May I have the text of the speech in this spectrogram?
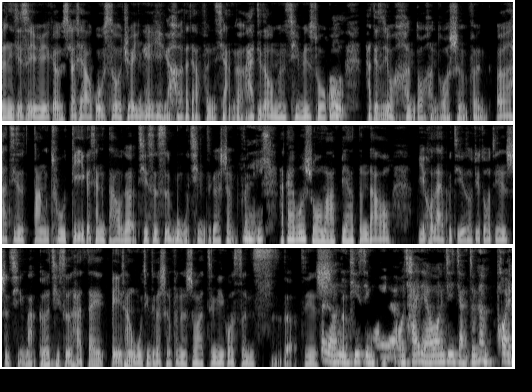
这里其实有一个小小的故事，我觉得应该可以和大家分享的。还记得我们前面说过，嗯他就是有很多很多身份，而他其实当初第一个想到的其实是母亲这个身份。对，他该不说吗？不要等到以后来不及的时候去做这件事情嘛。可是其实他在背上母亲这个身份的时候，他经历过生死的这件事对哦，你。提醒我了，我差一点要忘记讲这个 point。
